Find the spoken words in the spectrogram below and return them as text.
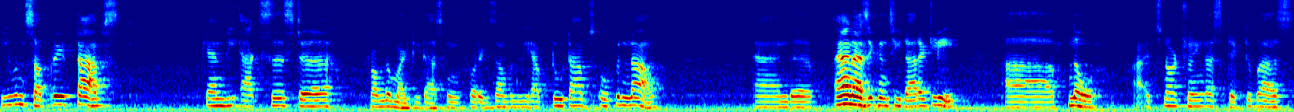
even separate tabs can be accessed uh, from the multitasking. For example, we have two tabs open now. And, uh, and as you can see directly, uh, no, it's not showing us tech to buzz.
